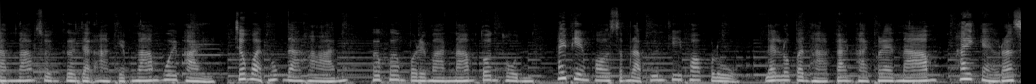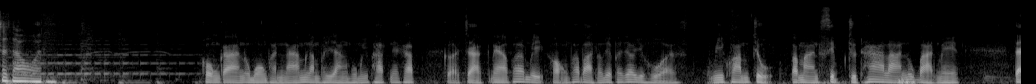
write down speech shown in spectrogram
นำน้ำส่วนเกินจากอ่างเก็บน้ำห้วยไผ่จังหวัดมุกดาหาร เพื่อเพิ่มปริมาณน้ำต้นทุน ให้เพียงพอสำหรับพื้นที่พาะปลูก และลดปัญหาการขาดแคลนน้ำให้แก่ราษฎร โครงการอุโมงค์ผันน้ำลำพยังภูมิพัฒน์นะครับเกิดจากแนวพระดำริของพระบาทสมเด็จพระเจ้าอยู่หัว มีความจุประมาณ 10.5 ล้านลูกบาศก์เมตร แต่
